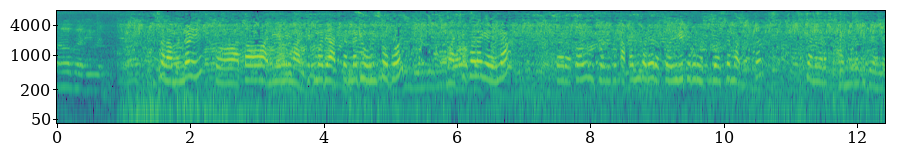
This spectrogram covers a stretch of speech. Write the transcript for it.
हो बरी बरी. चला मंडळी अं, आता आली आहे मी मार्केटमध्ये आत्यांना घेऊन सोबत. भाजीपाला घ्यायला. तर रताळी तर काकांकडे रताळी घेते पण उपयोग असते माझ्यात तर त्याने मला थांबवलं किती आलं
